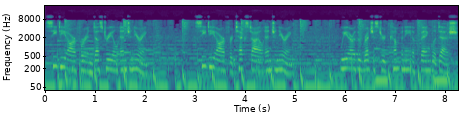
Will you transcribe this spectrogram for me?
CDR for Industrial Engineering, CDR for Textile Engineering. We are the registered company of Bangladesh.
